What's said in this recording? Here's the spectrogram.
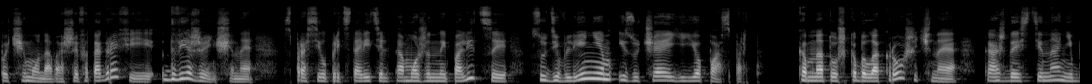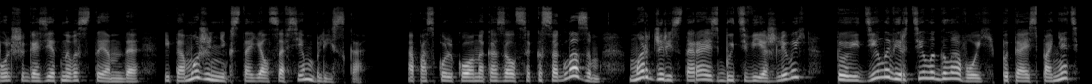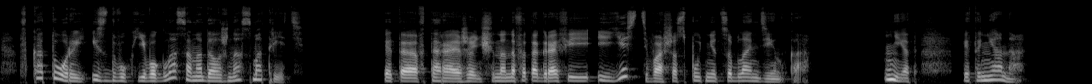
«Почему на вашей фотографии две женщины?» – спросил представитель таможенной полиции, с удивлением изучая ее паспорт. Комнатушка была крошечная, каждая стена не больше газетного стенда, и таможенник стоял совсем близко. А поскольку он оказался косоглазым, Марджери, стараясь быть вежливой, то и дело вертела головой, пытаясь понять, в который из двух его глаз она должна смотреть. «Это вторая женщина на фотографии и есть ваша спутница-блондинка?» Нет, это не она.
